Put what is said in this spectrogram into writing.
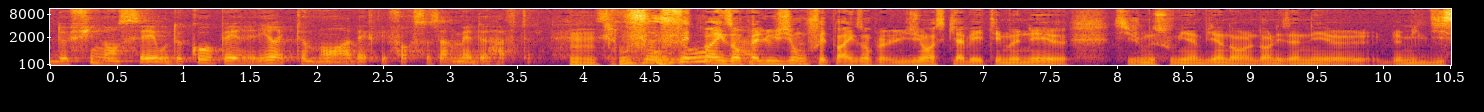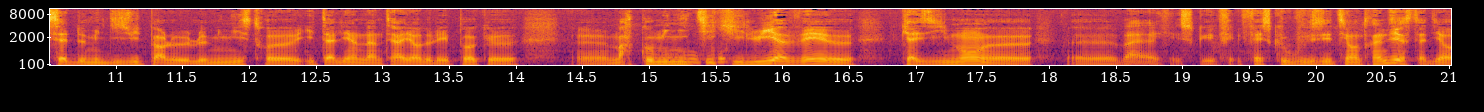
de financer ou de coopérer directement avec les forces armées de Haftar. Vous, faites par exemple allusion, vous faites par exemple allusion à ce qui avait été mené, euh, si je me souviens bien, dans, dans les années 2017-2018 euh, par le, le, ministre euh, italien de l'Intérieur de l'époque, Marco Minniti, qui lui avait quasiment bah, fait ce que vous étiez en train de dire, c'est-à-dire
